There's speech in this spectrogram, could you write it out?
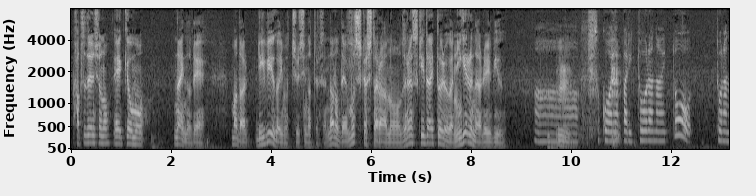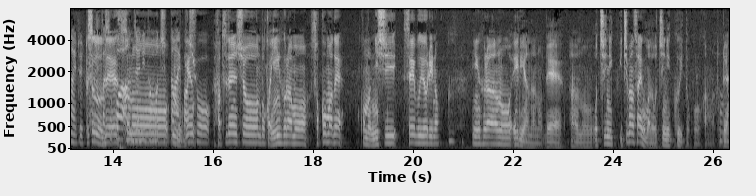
発電所の影響もないのでまだリビューが今中止になってるんですね。なのでもしかしたらあのゼレンスキー大統領が逃げるならレビューあ、うん、そこはやっぱり通らないと通らないというかそこは安全に保ちたい場所、うん、発電所とかインフラもそこまでこの西西部寄りのインフラのエリアなのであの落ちに一番最後まで落ちにくいところかなと、で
